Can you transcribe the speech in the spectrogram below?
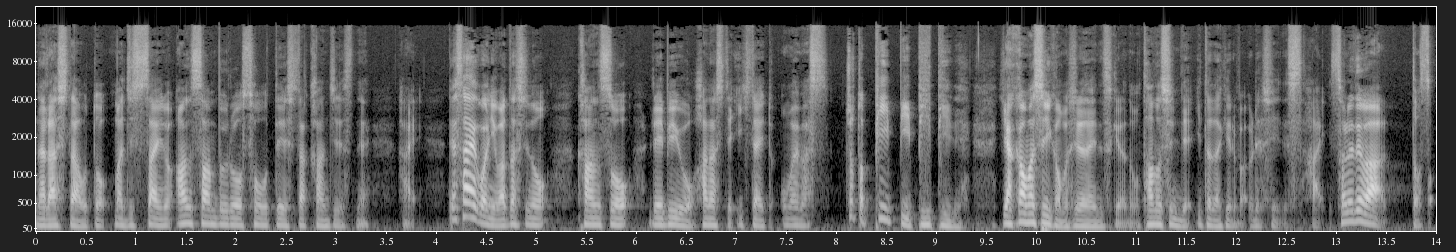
鳴らした音、まあ、実際のアンサンブルを想定した感じですね。はい。で、最後に私の感想、レビューを話していきたいと思います。ちょっとピーピーピーピーで、やかましいかもしれないんですけれども、楽しんでいただければ嬉しいです。はい。それでは、どうぞ。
